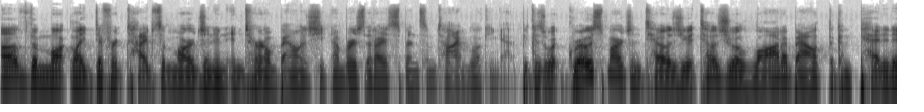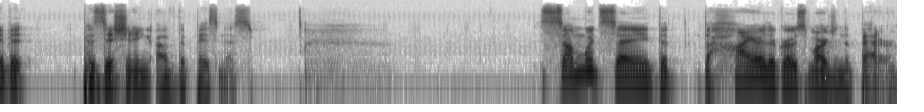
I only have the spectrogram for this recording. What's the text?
of the mar- like different types of margin and internal balance sheet numbers that I spend some time looking at because what gross margin tells you it tells you a lot about the competitive positioning of the business some would say that the higher the gross margin, the better.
